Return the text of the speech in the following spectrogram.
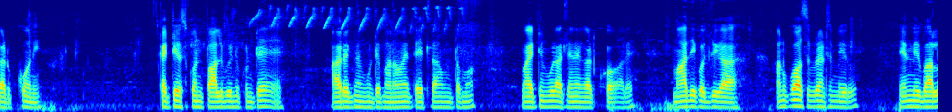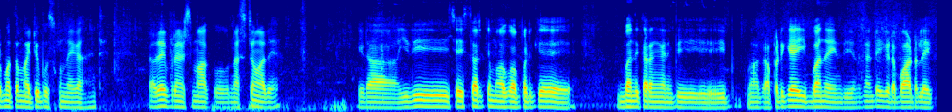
కడుక్కొని కట్టేసుకొని పాలు పిండుకుంటే ఆరోగ్యంగా ఉంటే మనమైతే ఎట్లా ఉంటామో వాటిని కూడా అట్లనే కట్టుకోవాలి. మాది కొద్దిగా అనుకోవచ్చు ఫ్రెండ్స్ మీరు నేను మీ బార్లు మొత్తం మట్టి పూసుకున్నాయి కదంటే అదే ఫ్రెండ్స్ మాకు నష్టం అదే. ఇక్కడ ఇది చేసేసరికి మాకు అప్పటికే ఇబ్బందికరంగా అనిపి మాకు అప్పటికే ఇబ్బంది అయింది. ఎందుకంటే ఇక్కడ బాట లేక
